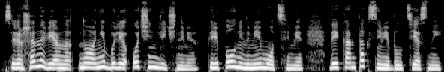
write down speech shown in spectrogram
Совершенно верно, но они были очень личными, переполненными эмоциями, да и контакт с ними был тесный,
